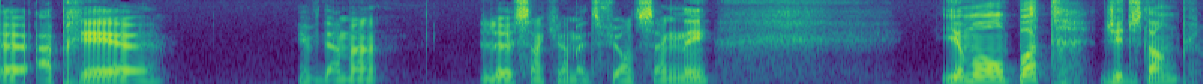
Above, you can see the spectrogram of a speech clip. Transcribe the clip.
euh, après, euh, évidemment, le 100 km du fjord du Saguenay, il y a mon pote, Jay du Temple,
